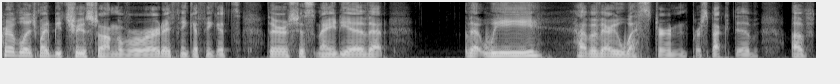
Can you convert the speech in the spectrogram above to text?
privilege might be too strong of a word. I think I think it's there's just an idea that that we have a very Western perspective of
